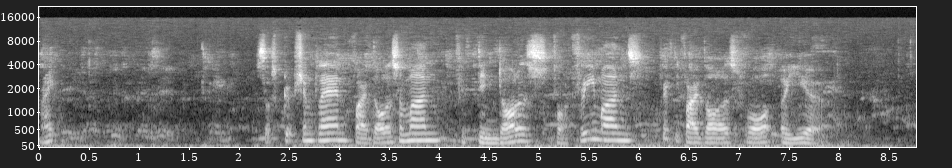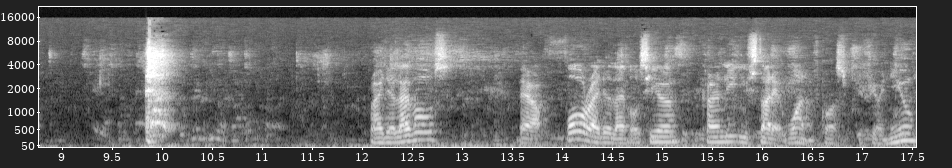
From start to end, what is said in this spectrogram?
Right? Subscription plan $5 a month $15 for 3 months $55 for a year. Rider levels there are four rider levels here. Currently you start at one of course if you're new.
